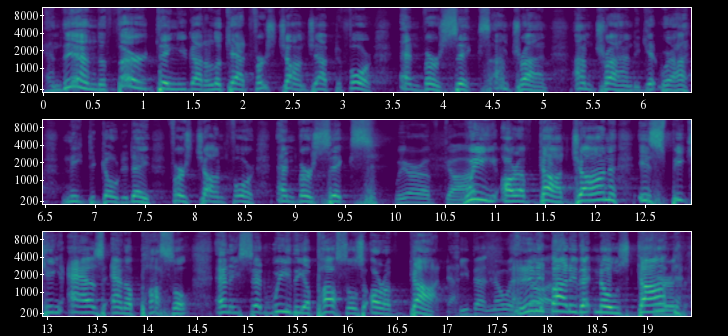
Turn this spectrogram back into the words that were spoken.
And then the third thing you got to look at, First John chapter 4 and verse 6. I'm trying, I'm trying to get where I need to go today. First John 4 and verse 6. We are of God. We are of God. John is speaking as an apostle. And he said, We, the apostles, are of God. He that knoweth and God anybody that knows God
